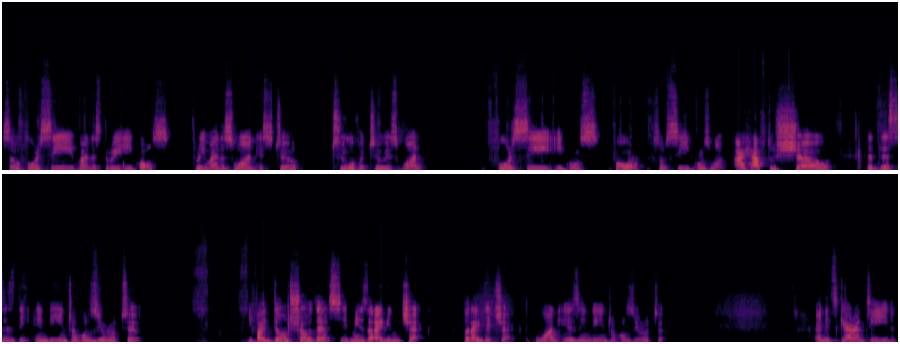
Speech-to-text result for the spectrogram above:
So 4c minus 3 equals 3 minus 1 is 2, 2 over 2 is 1, 4c equals 4, so c equals 1. I have to show that this is the in the interval 0, 2. If I don't show this, it means that I didn't check. But I did check. 1 is in the interval 0, 2. And it's guaranteed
